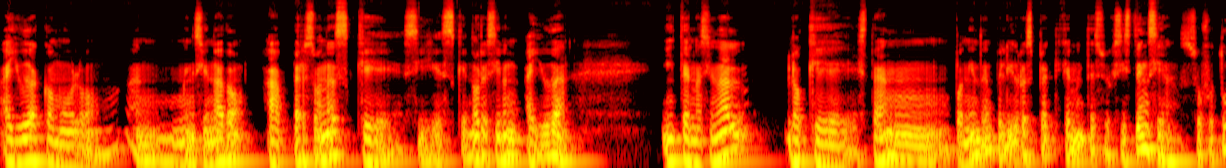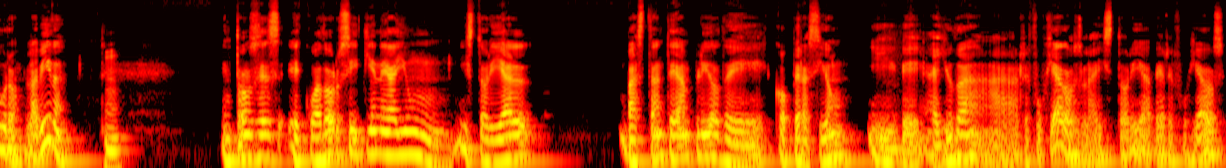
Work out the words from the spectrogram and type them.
ayuda, como lo han mencionado, a personas que si es que no reciben ayuda internacional, lo que están poniendo en peligro es prácticamente su existencia, su futuro, la vida. Mm. Entonces, Ecuador sí tiene ahí un historial bastante amplio de cooperación y de ayuda a refugiados. La historia de refugiados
